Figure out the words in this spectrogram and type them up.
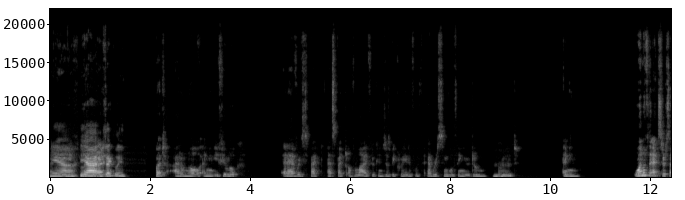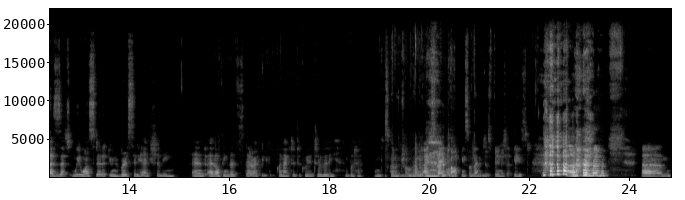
I yeah, believe, like yeah, writing. exactly. But I don't know. I mean, if you look at every spec- aspect of life, you can just be creative with every single thing you do, Mhm. right? I mean, one of the exercises that we once did at university, actually, and I don't think that's directly connected to creativity, but I- I'm just gonna throw them. I start talking, so let me just finish at least. Uh, um,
